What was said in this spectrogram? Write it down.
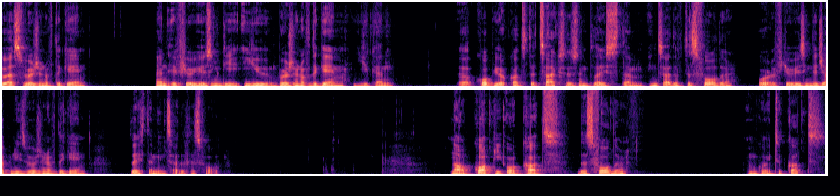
US version of the game and if you're using the EU version of the game you can uh, copy or cut the textures and place them inside of this folder or if you're using the Japanese version of the game place them inside of this folder now copy or cut this folder I'm going to cut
